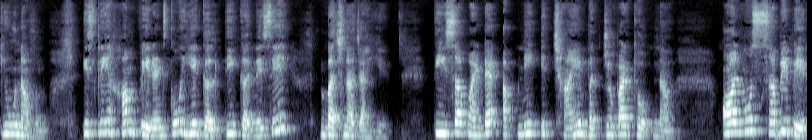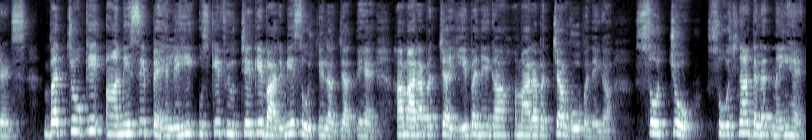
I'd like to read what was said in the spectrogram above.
क्यों ना हो। इसलिए हम पेरेंट्स को ये गलती करने से बचना चाहिए। तीसरा पॉइंट है, अपनी इच्छाएँ बच्चों पर थोपना। ऑलमोस्ट सभी पेरेंट्स बच्चों के आने से पहले ही उसके फ्यूचर के बारे में सोचने लग जाते हैं। हमारा बच्चा ये बनेगा, हमारा बच्चा वो बनेगा। सोचो, सोचना गलत नहीं है,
